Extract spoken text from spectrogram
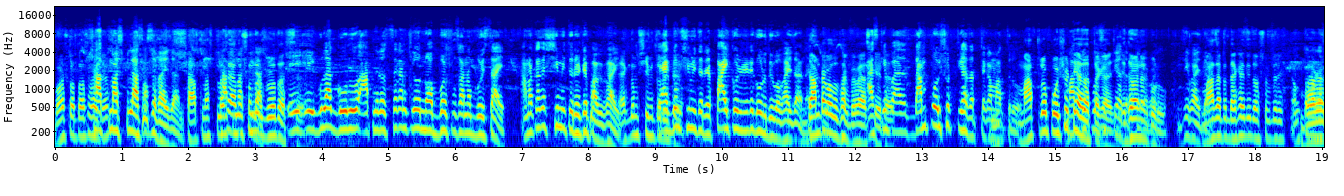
বয়স কত আছে সাত মাস প্লাস আছে ভাইজান। সাত মাস প্লাস এত সুন্দর গ্রোথ আসছে। এই এইগুলা গরু আপনার হচ্ছে কারণ কেউ নব্বই পঁচানব্বই চাই আমার কাছে সীমিত রেটে পাবে ভাই। একদম সীমিত একদম সীমিত রেটে পাইকারি রেটে গরু দেবো ভাই দামটা কত থাকবে ভাই আজকে আজকে এটা? পা- দাম পঁয়ষট্টি হাজার টাকা মাত্র। মাত্র পঁয়ষট্টি হাজার টাকায় 65,000 এই ধরনের গরু। জি ভাই মাজাটা দেখাই দিই দর্শকদের বড়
